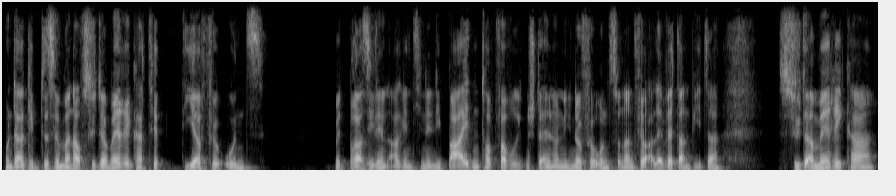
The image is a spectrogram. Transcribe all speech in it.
Und da gibt es, wenn man auf Südamerika tippt, die ja für uns mit Brasilien Argentinien die beiden Top-Favoriten stellen und nicht nur für uns, sondern für alle Wettanbieter. Südamerika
